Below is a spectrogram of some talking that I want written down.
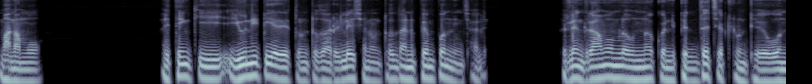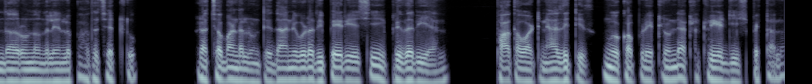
మనము ఐ థింక్ ఈ యూనిటీ ఏదైతే ఉంటుందో ఆ రిలేషన్ ఉంటుందో దాన్ని పెంపొందించాలి. అట్లే గ్రామంలో ఉన్న కొన్ని పెద్ద చెట్లు ఉంటాయి. వంద రెండు వందల ఏళ్ళ పాత చెట్లు రచ్చబండలు ఉంటాయి. దాన్ని కూడా రిపేర్ చేసి ప్రిజర్వ్ చేయాలి. పాత వాటిని యాజ్ ఇట్ ఈజ్ ఇంకొకప్పుడు ఎట్లుండే అట్లా క్రియేట్ చేసి పెట్టాలి.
